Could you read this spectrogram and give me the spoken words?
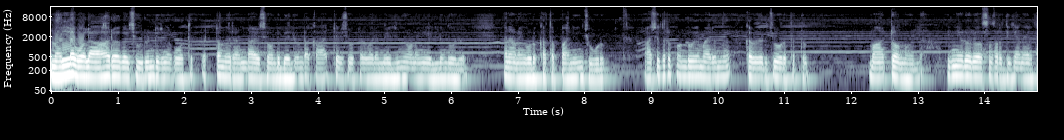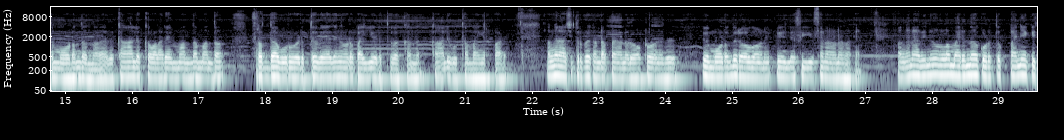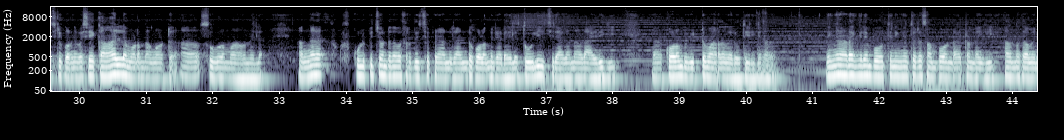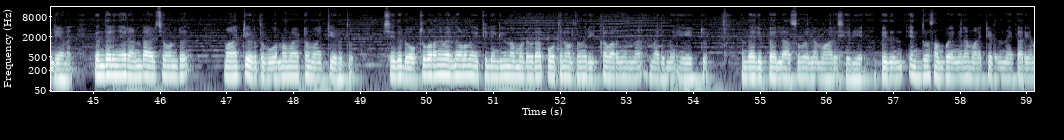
നല്ല പോലെ ആഹാരമൊക്കെ കഴിച്ച് ഉരുണ്ടിരുന്ന പോത്ത് പെട്ടെന്ന് രണ്ടാഴ്ച കൊണ്ട് ബലൂണ്ട കാറ്റടിച്ച് വിട്ടതുപോലെ മെലിഞ്ഞു ഉണങ്ങി എല്ലും തോലും അങ്ങനെയാണെങ്കിൽ കൊടുക്കാത്ത പനിയും ചൂടും. ആശുപത്രി കൊണ്ടുപോയി മരുന്ന് ഒക്കെ മേടിച്ചു കൊടുത്തിട്ടും മാറ്റമൊന്നുമില്ല. പിന്നീട് ഒരു ദിവസം ശ്രദ്ധിക്കാൻ നേരത്തെ മുടം തന്നു. അതായത് കാലൊക്കെ വളരെ മന്ദം മന്ദം ശ്രദ്ധാപൂർവം എടുത്ത് വേദനയോടെ പയ്യെടുത്ത് വെക്കുന്ന കാൽ കുത്താൻ ഭയങ്കര പാട്. അങ്ങനെ ആശുപത്രി പോയി കണ്ടപ്പോഴാണ് ഡോക്ടർ പറഞ്ഞത് ഇത് മുടന്ത് രോഗമാണ് ഇപ്പോൾ ഇതിന്റെ സീസണാണ് എന്നൊക്കെ അങ്ങനെ അതിനുള്ള മരുന്ന് കൊടുത്ത് പനിയൊക്കെ ഇച്ചിരി കുറഞ്ഞു. പക്ഷേ ഈ കാലിലെ മുടന്ത് അങ്ങോട്ട് സുഖമാവുന്നില്ല. അങ്ങനെ കുളിപ്പിച്ചുകൊണ്ടിരുന്നപ്പോൾ ശ്രദ്ധിച്ചപ്പോഴാണ് രണ്ട് കുളമ്പിന്റെ ഇടയിൽ തൊലി ഇച്ചിരി അകന്ന് അവിടെ അഴുകി കുളമ്പ് വിട്ടുമാറുന്ന പരുവത്തിയിരിക്കുന്നത് നിങ്ങളെവിടെയെങ്കിലും പോത്തിന് ഇങ്ങനത്തെ ഒരു സംഭവം ഉണ്ടായിട്ടുണ്ടെങ്കിൽ അതൊന്ന് കമന്റ് ചെയ്യണേ. ഇതെന്തായാലും ഞാൻ രണ്ടാഴ്ച കൊണ്ട് മാറ്റിയെടുത്തു പൂർണമായിട്ട് മാറ്റിയെടുത്തു. പക്ഷേ ഇത് ഡോക്ടർ പറഞ്ഞ മരുന്നുകളൊന്നും ഏറ്റില്ലെങ്കിലും നമ്മുടെ ഇവിടെ പോത്തിനെ വളർത്തുന്ന ഒരു ഇക്ക പറഞ്ഞെന്ന മരുന്ന് ഏറ്റു. എന്തായാലും ഇപ്പോൾ എല്ലാ അസുഖവും എല്ലാം മാറി ശരിയായി. അപ്പോൾ ഇത് എന്തോ സംഭവം എങ്ങനെ മാറ്റിയെടുത്തെന്നൊക്കെ അറിയണം.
